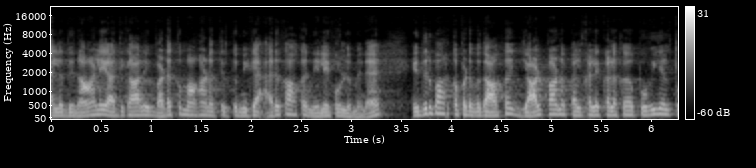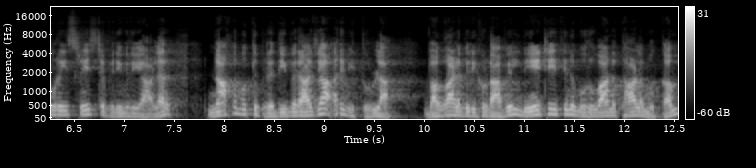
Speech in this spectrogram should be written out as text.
அல்லது நாளை அதிகாலை வடக்கு மாகாணத்திற்கு மிக அருகாக நிலை கொள்ளும் என எதிர்பார்க்கப்படுவதாக யாழ்ப்பாண பல்கலைக்கழக புவியியல் துறை சிரேஷ்ட விரிவுரையாளர் நாகமுத்து பிரதீபராஜா அறிவித்துள்ளார். வங்காள விரிகுடாவில் நேற்றைய தினம் உருவான தாளமுக்கம்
